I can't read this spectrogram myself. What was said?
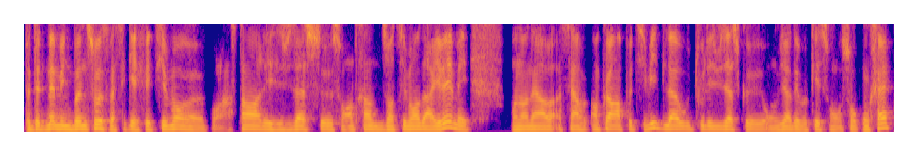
peut-être même une bonne chose parce qu'effectivement, euh, pour l'instant, les usages sont en train gentiment d'arriver, mais on en est, c'est encore un peu timide là où tous les usages qu'on vient d'évoquer sont, concrets.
